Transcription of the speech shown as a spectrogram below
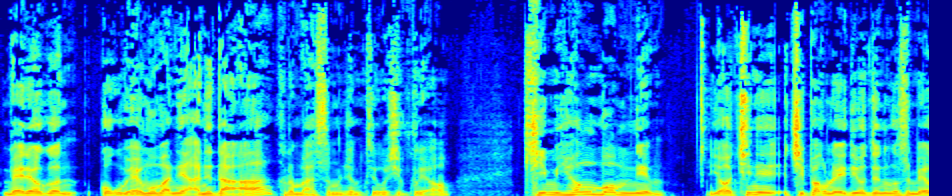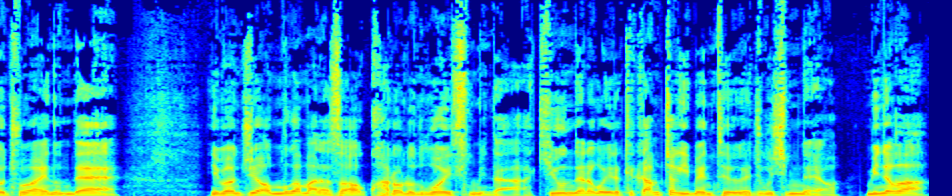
매력은 꼭 외모만이 아니다. 그런 말씀을 좀 드리고 싶고요. 김형범님, 여친이 집 밖 라디오 듣는 것을 매우 좋아했는데 이번 주에 업무가 많아서 과로로 누워 있습니다. 기운 내라고 이렇게 깜짝 이벤트 해주고 싶네요. 민영아,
